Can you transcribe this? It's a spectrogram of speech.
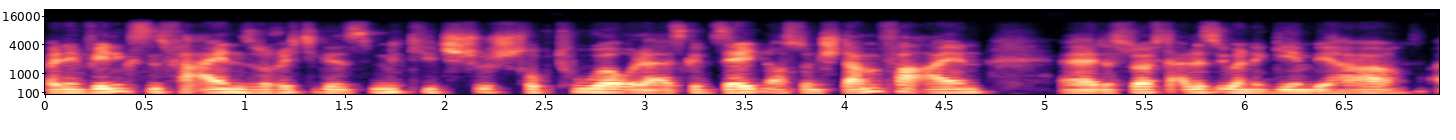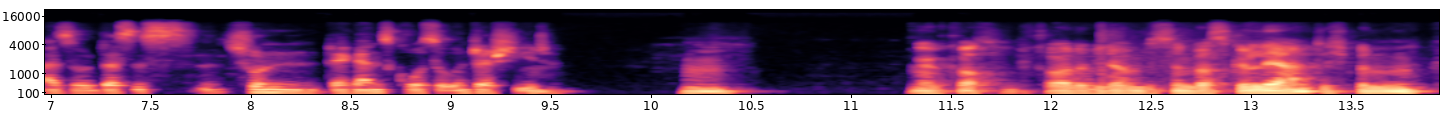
bei den wenigsten Vereinen so eine richtige Mitgliedsstruktur oder es gibt selten auch so einen Stammverein. Äh, das läuft alles über eine GmbH. Also das ist schon der ganz große Unterschied. Mhm. Ja, krass. Ich habe gerade wieder ein bisschen was gelernt. Ich bin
